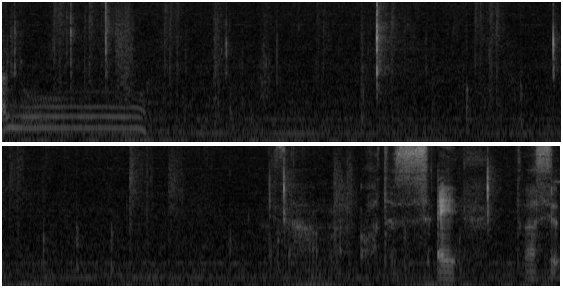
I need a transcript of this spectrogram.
Hallo? Oh, das ist, ey, Du hast hier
